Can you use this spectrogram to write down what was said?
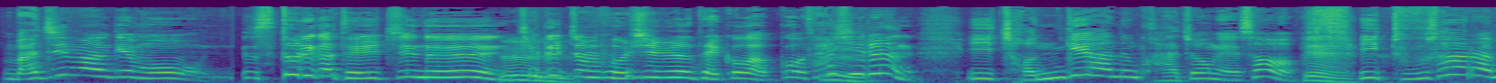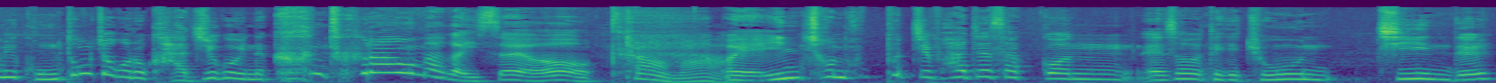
마지막에 뭐 스토리가 될지는 음. 책을 좀 보시면 될 것 같고 사실은 이 전개하는 과정에서 예. 이두 사람이 공통적으로 가지고 있는 큰 트라우마가 있어요. 트라우마. 어, 예, 인천 호프집 화재 사건에서 되게 좋은 지인들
